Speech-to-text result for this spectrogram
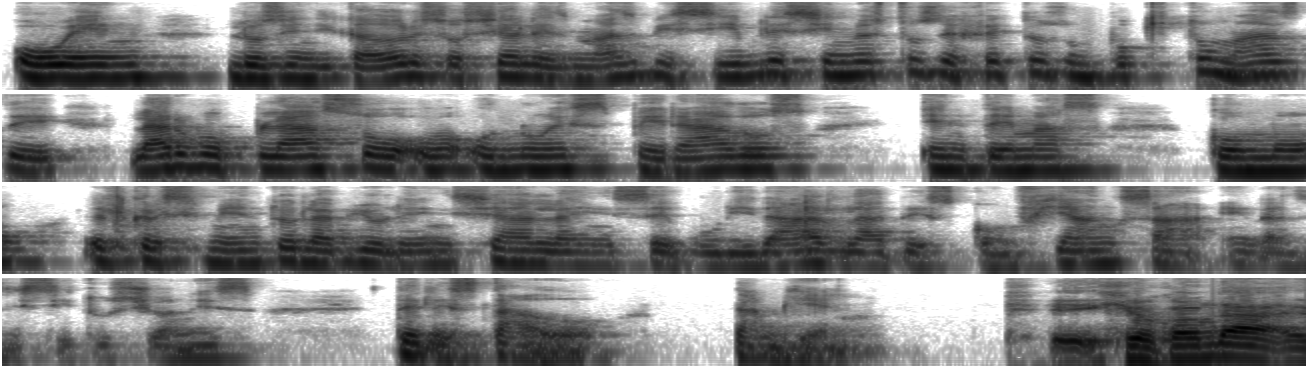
o en los indicadores sociales más visibles, sino estos efectos un poquito más de largo plazo o, no esperados en temas como el crecimiento de la violencia, la inseguridad, la desconfianza en las instituciones del Estado también. Eh, Gioconda, eh,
